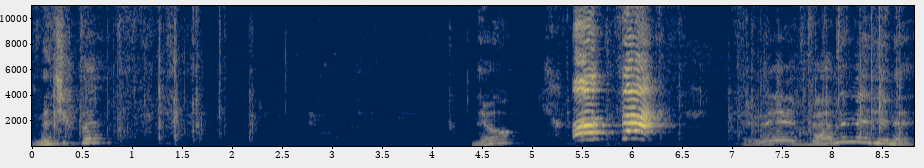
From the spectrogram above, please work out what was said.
Ne çıktı? Ne o? Hoppa. Evet beğendin mi hediyeni? Evet.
